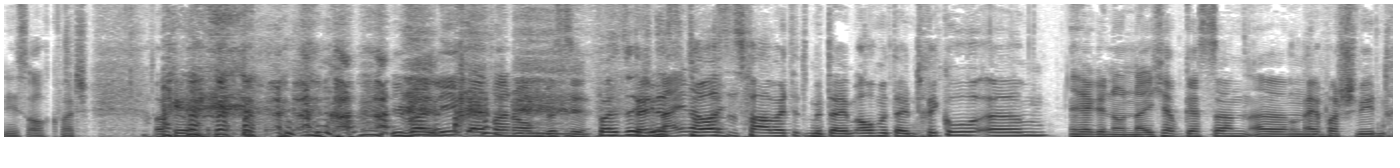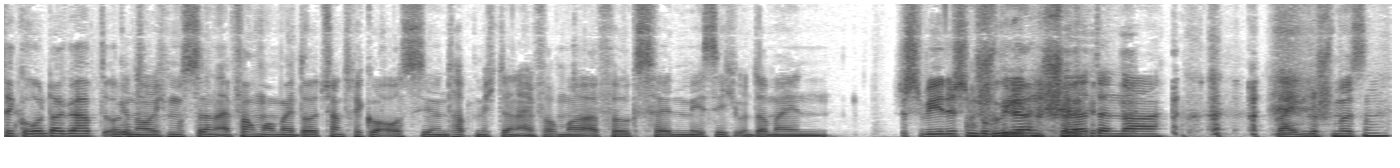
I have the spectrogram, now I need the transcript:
Nee, ist auch Quatsch. Okay, Überleg einfach noch ein bisschen. Dennis, Nein, du hast es verarbeitet mit deinem, auch mit deinem Trikot, ähm, Ja, genau. Na, ich habe gestern ähm, einfach Schweden-Trikot runtergehabt Genau, ich musste dann einfach mal mein Deutschland-Trikot ausziehen und habe mich dann einfach mal erfolgsfanmäßig unter meinen schwedischen Brüder. Schweden-Shirt dann da reingeschmissen.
